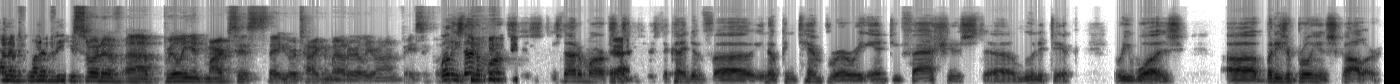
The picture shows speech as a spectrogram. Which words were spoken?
one of one of these sort of uh, brilliant Marxists that you were talking about earlier on, basically. Well, he's not a Marxist. he's not a Marxist. Yeah. He's just a kind of uh, you know contemporary anti-fascist uh, lunatic, or he was. Uh, but he's a brilliant scholar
